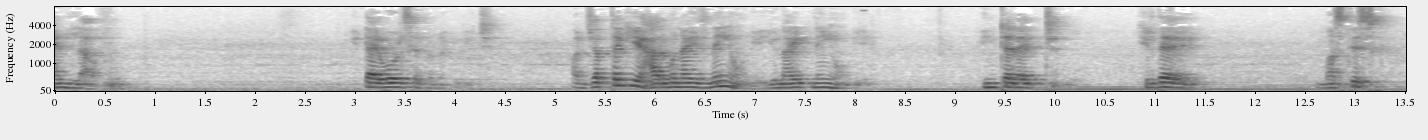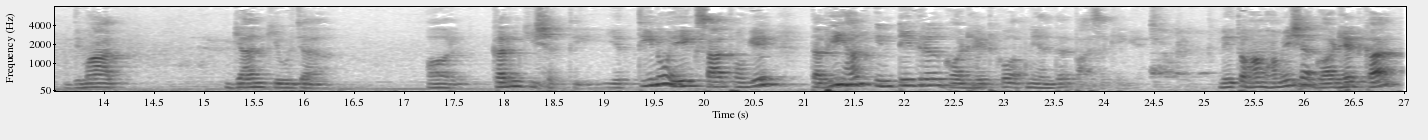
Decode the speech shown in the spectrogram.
and love divorce है दोनों के बीच। और जब तक ये हार्मोनाइज नहीं होंगे यूनाइट नहीं होंगे इंटेलेक्ट हृदय, मस्तिष्क, दिमाग, ज्ञान की ऊर्जा और कर्म की शक्ति। ये तीनों एक साथ होंगे, तभी हम इंटीग्रल गॉड हेड को अपने अंदर पा सकेंगे। नहीं तो हम हमेशा गॉड हेड का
